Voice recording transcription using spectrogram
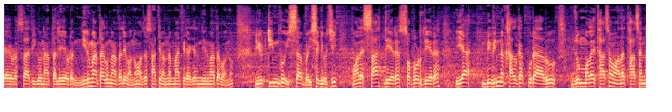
एउटा साथीको नाताले एउटा निर्माताको नाताले भनौँ अझ साथीभन्दा माथि राखेर निर्माता भनौँ यो टिमको हिस्सा भइसकेपछि उहाँलाई साथ दिएर सपोर्ट दिएर या विभिन्न खालका कुराहरू जो मलाई थाहा छ उहाँलाई थाहा छैन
